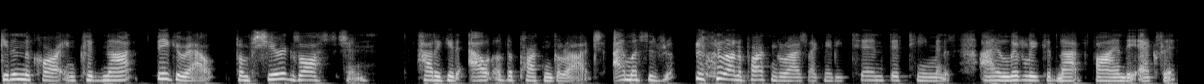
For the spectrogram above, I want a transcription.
Get in the car and could not figure out from sheer exhaustion how to get out of the parking garage. I must have around a parking garage like maybe 10, 15 minutes. I literally could not find the exit.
